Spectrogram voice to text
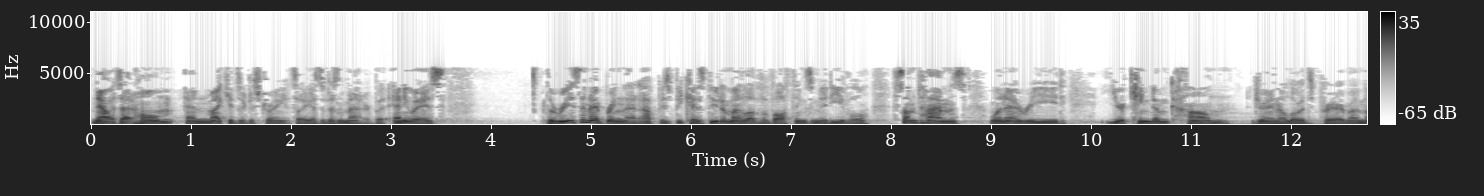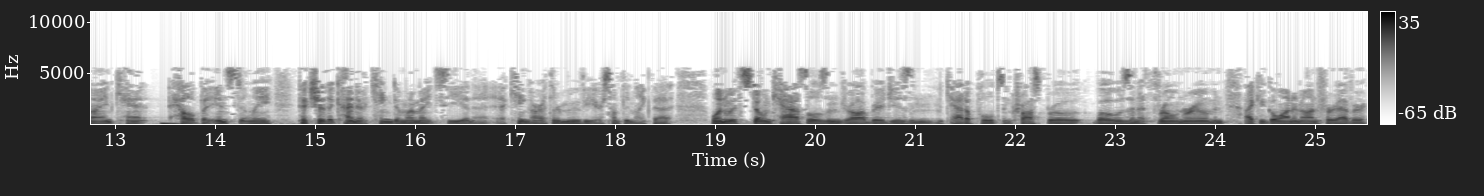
now it's at home and my kids are destroying it, so I guess it doesn't matter. But anyways, the reason I bring that up is because due to my love of all things medieval, sometimes when I read your kingdom come during the Lord's Prayer, my mind can't help but instantly picture the kind of kingdom I might see in a, a King Arthur movie or something like that. One with stone castles and drawbridges and catapults and crossbows and a throne room, and I could go on and on forever.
